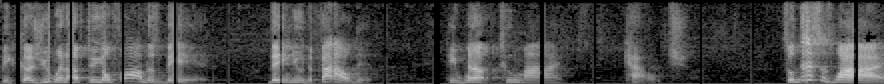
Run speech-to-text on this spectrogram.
because you went up to your father's bed. Then you defiled it. He went up to my couch. So this is why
